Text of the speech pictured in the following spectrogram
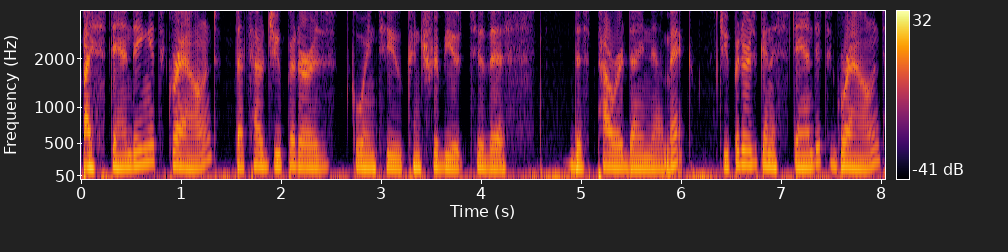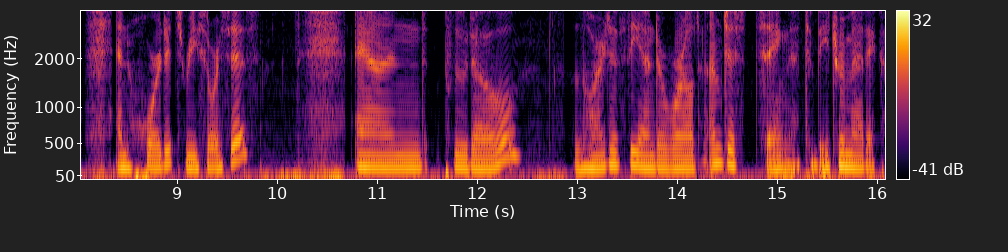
by standing its ground. That's how Jupiter is going to contribute to this this power dynamic. Jupiter is going to stand its ground and hoard its resources. And Pluto, Lord of the Underworld, I'm just saying that to be dramatic,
